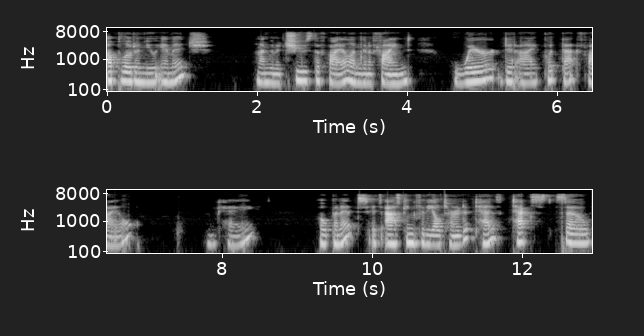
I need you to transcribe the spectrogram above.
upload a new image, and I'm going to choose the file. I'm going to find where did I put that file. Okay, open it. It's asking for the alternative te text, so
